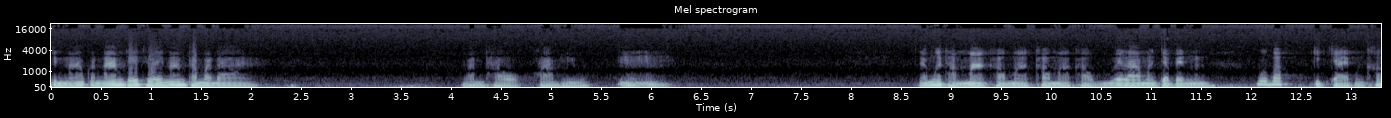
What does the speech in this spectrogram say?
กินน้ำกับน้ำเฉยๆน้ำธรรมดาบรรเทาความหิวแล้วเมื่อทำมากเข้ามากเข้ามาเข้า เวลามันจะเป็นมันวุบวับจิตใจมันเข้า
